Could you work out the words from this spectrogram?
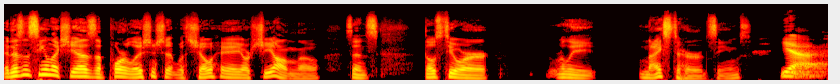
it doesn't seem like she has a poor relationship with shohei or shion though since those two are really nice to her it seems Yeah.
